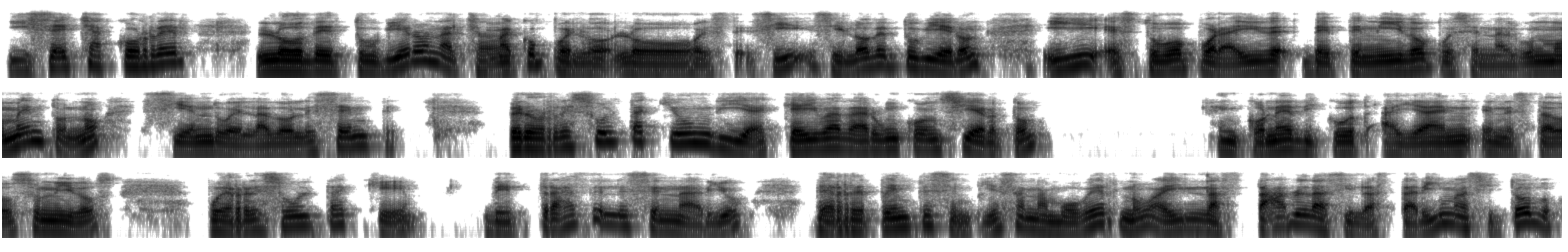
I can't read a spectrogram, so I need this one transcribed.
y se echa a correr. Lo detuvieron al chamaco, pues lo, este, sí, sí lo detuvieron y estuvo por ahí de, detenido, pues en algún momento, ¿no? Siendo el adolescente. Pero resulta que un día que iba a dar un concierto, en Connecticut, allá en, en, Estados Unidos, pues resulta que detrás del escenario de repente se empiezan a mover, ¿no? Ahí las tablas y las tarimas y todo.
